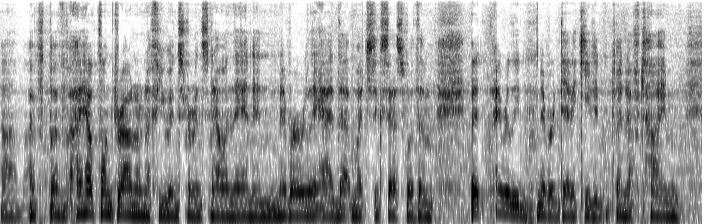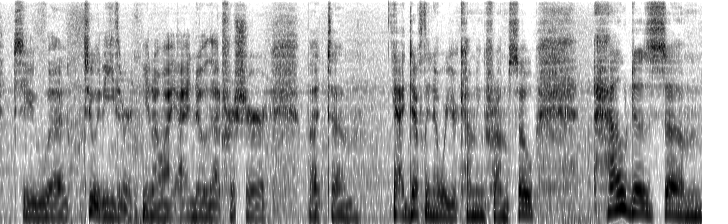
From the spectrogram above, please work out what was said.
um, I've, I've I have around on a few instruments now and then, and never really had that much success with them. But I really never dedicated enough time to uh, to it either. You know, I, I know that for sure. But um, yeah, I definitely know where you're coming from. So, how does um,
